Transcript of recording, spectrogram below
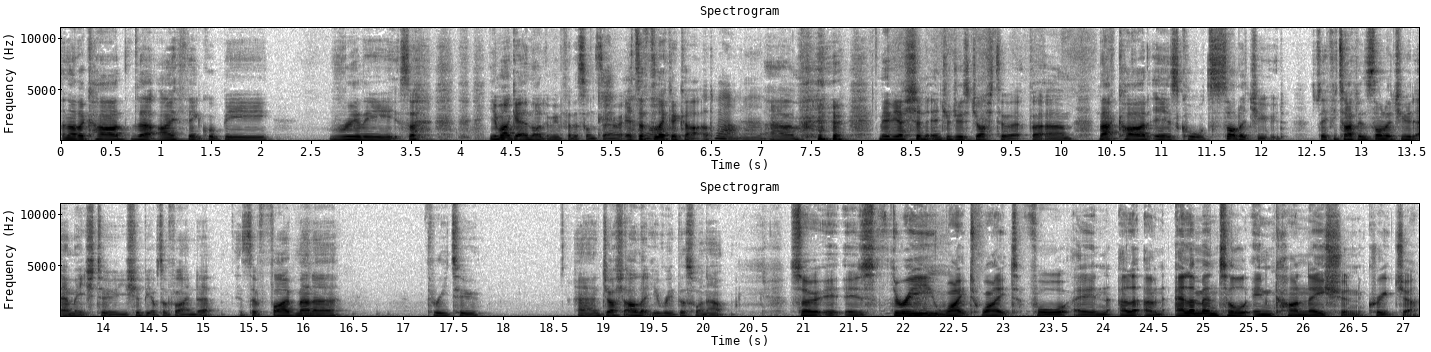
another card that I think would be really so. You might get annoyed at me for this one, Sarah. It's a What? flicker card. Oh man. Um, maybe I shouldn't introduce Josh to it, but um, that card is called Solitude. So if you type in Solitude MH2, you should be able to find it. It's a five mana, three two. And Josh, I'll let you read this one out. So it is three white white for an, ele- an elemental incarnation creature.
